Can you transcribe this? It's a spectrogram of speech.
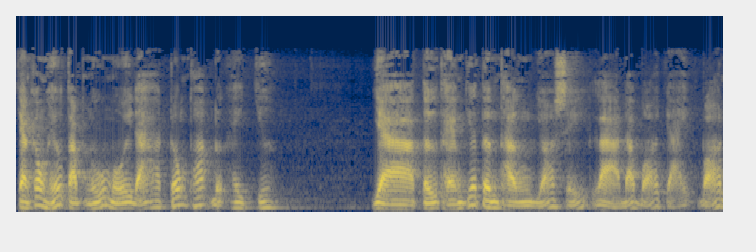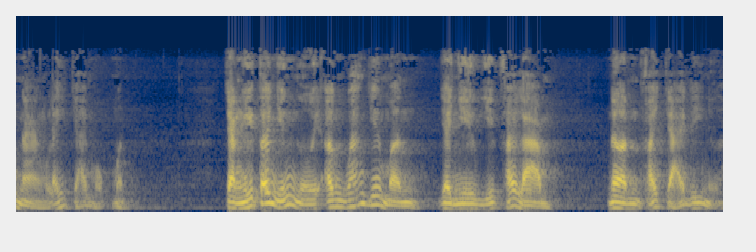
Chàng không hiểu tập ngủ muội đã trốn thoát được hay chưa. Và tự thẹn với tinh thần võ sĩ là đã bỏ chạy, bỏ nàng lấy chạy một mình. Chàng nghĩ tới những người ân quán với mình và nhiều việc phải làm, nên phải chạy đi nữa.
